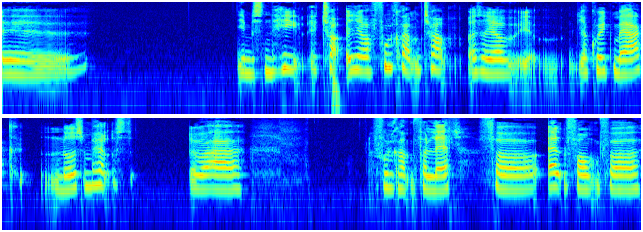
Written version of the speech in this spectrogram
øh, jamen sådan helt tom. Jeg var fuldkommen tom. Altså, jeg, jeg, jeg kunne ikke mærke noget som helst. Jeg var fuldkommen forladt for al form for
